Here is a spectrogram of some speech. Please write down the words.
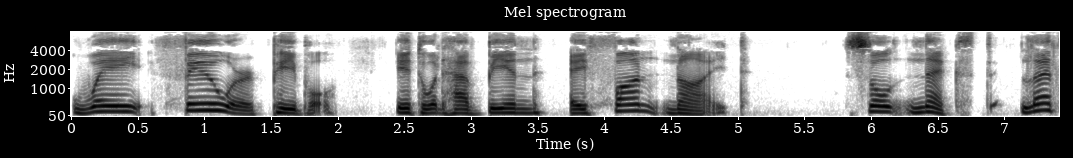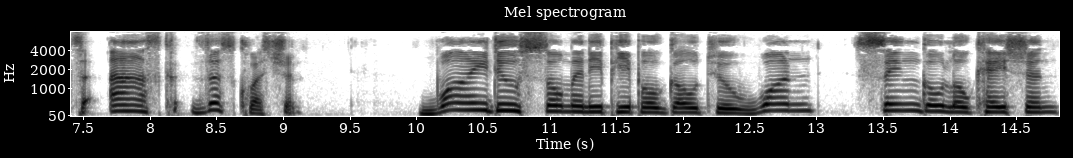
way fewer people, it would have been a fun night. So next, let's ask this question. Why do so many people go to one single location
